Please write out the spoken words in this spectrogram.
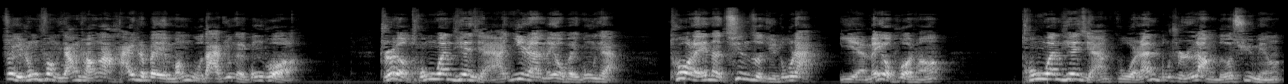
最终凤翔城啊，还是被蒙古大军给攻破了。只有潼关天险啊，依然没有被攻下。托雷呢，亲自去督战，也没有破城。潼关天险果然不是浪得虚名。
